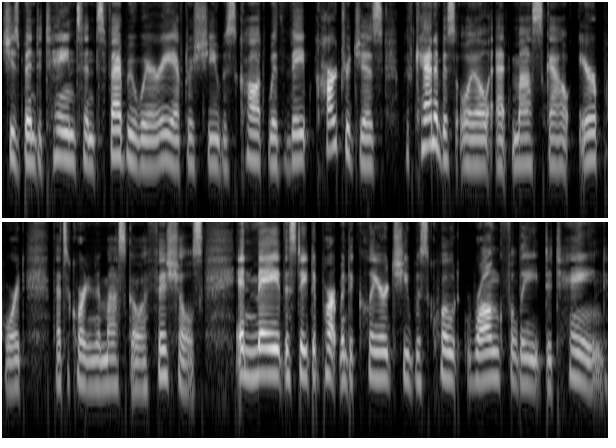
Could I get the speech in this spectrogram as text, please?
She's been detained since February after she was caught with vape cartridges with cannabis oil at Moscow airport. That's according to Moscow officials. In May, the State Department declared she was, quote, wrongfully detained.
